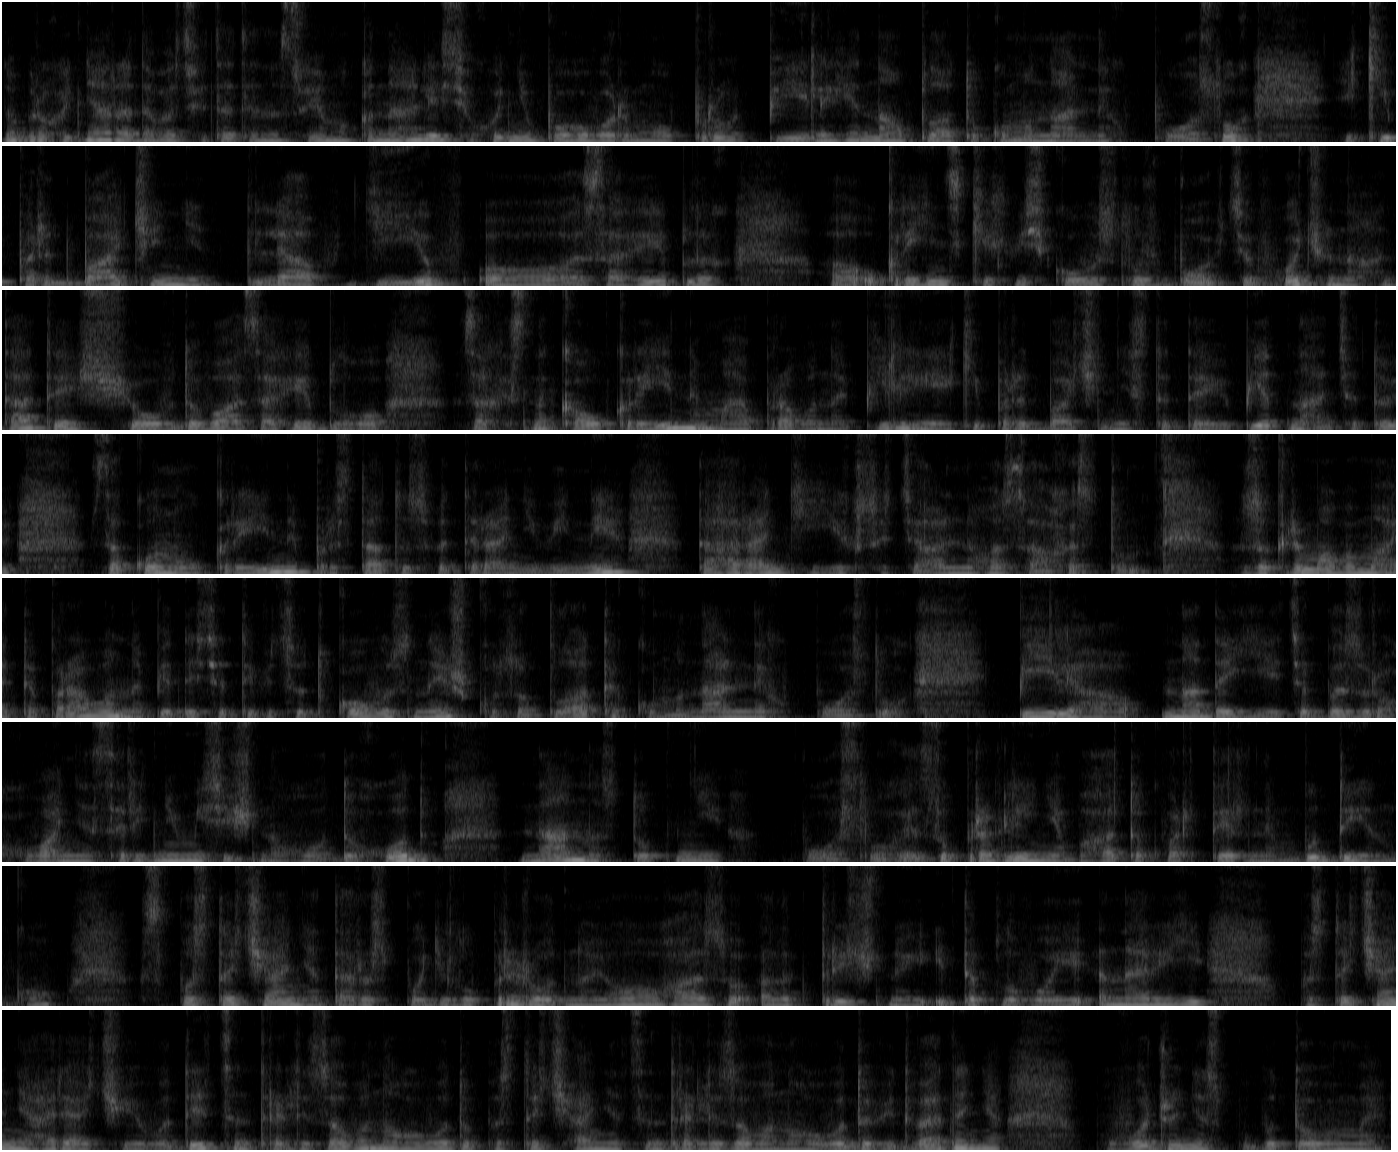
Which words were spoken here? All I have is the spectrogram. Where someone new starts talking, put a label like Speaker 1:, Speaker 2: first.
Speaker 1: Доброго дня, рада вас вітати на своєму каналі. Сьогодні поговоримо про пільги на оплату комунальних послуг, які передбачені для вдів загиблих українських військовослужбовців. Хочу нагадати, що вдова загиблого захисника України має право на пільги, які передбачені статтею 15 закону України про статус ветеранів війни та гарантії їх соціального захисту. Зокрема, ви маєте право на 50% знижку з оплати комунальних послуг. Пільга надається без урахування середньомісячного доходу на наступні послуги з управління багатоквартирним будинком, з постачання та розподілу природного газу, електричної і теплової енергії, постачання гарячої води, централізованого водопостачання, централізованого водовідведення, поводження з побутовими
